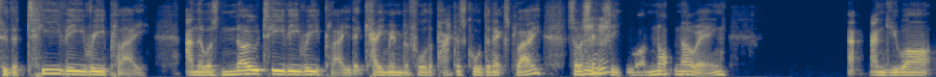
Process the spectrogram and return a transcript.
to the TV replay and there was no TV replay that came in before the Packers called the next play. So mm-hmm. essentially, mm-hmm. you are not knowing, and you are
